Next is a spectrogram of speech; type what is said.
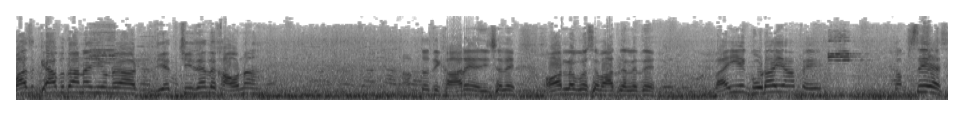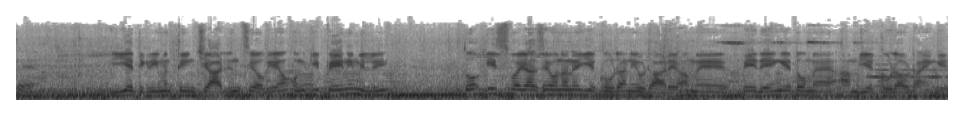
बस क्या बताना जी उन्हें ये चीज़ें दिखाओ ना। हम तो दिखा रहे हैं जी चले और लोगों से बात कर लेते हैं। भाई ये कूड़ा यहाँ पे कब से ऐसे है? ये तकरीबन तीन चार दिन से हो गए हैं उनकी पे नहीं मिल रही। तो इस वजह से उन्होंने ये कूड़ा नहीं उठा रहे हमें पे देंगे तो मैं हम ये कूड़ा उठाएँगे।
